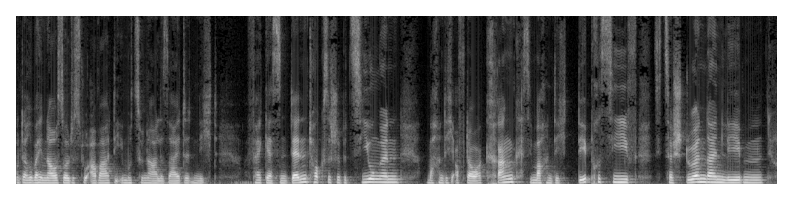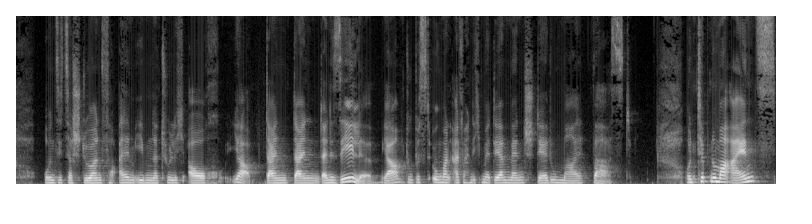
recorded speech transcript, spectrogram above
Und darüber hinaus solltest du aber die emotionale Seite nicht vergessen. Denn toxische Beziehungen machen dich auf Dauer krank, sie machen dich depressiv, sie zerstören dein Leben und sie zerstören vor allem eben natürlich auch ja dein, dein, deine Seele. Ja, du bist irgendwann einfach nicht mehr der Mensch, der du mal warst. Und Tipp Nummer eins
